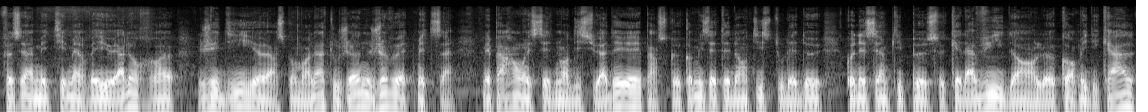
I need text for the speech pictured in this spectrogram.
faisait un métier merveilleux. Alors, euh, j'ai dit euh, à ce moment-là, tout jeune, je veux être médecin. Mes parents ont essayé de m'en dissuader parce que, comme ils étaient dentistes tous les deux, connaissaient un petit peu ce qu'est la vie dans le corps médical.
